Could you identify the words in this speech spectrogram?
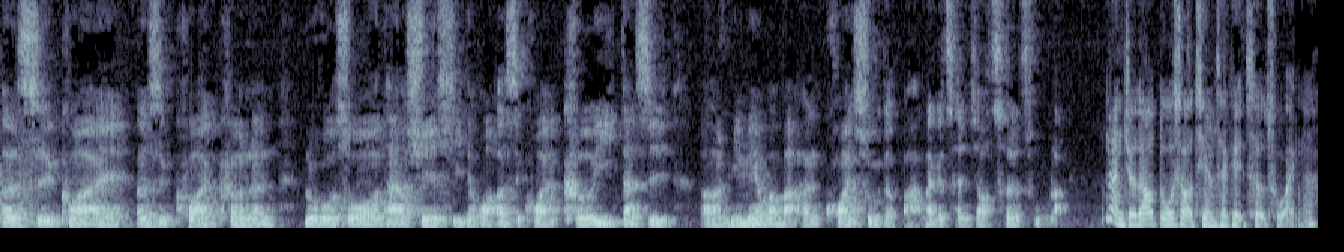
二十块？二十块可能，如果说他要学习的话，二十块可以，但是呃，你没有办法很快速的把那个成效测出来。那你觉得要多少钱才可以测出来呢？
